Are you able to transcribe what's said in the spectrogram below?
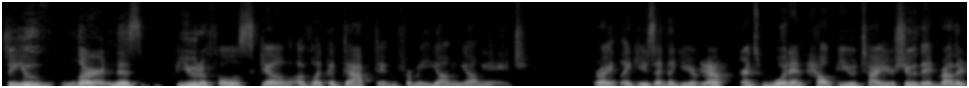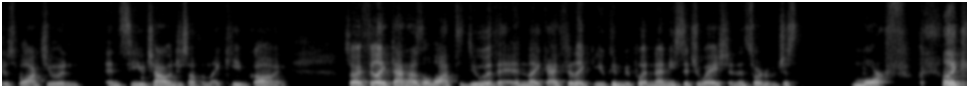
so you learned this beautiful skill of like adapting from a young young age right? Like you said like your, yeah. your parents wouldn't help you tie your shoe. They'd rather just watch you and and see you challenge yourself and like keep going. So i feel like that has a lot to do with it and like i feel like you can be put in any situation and sort of just morph like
